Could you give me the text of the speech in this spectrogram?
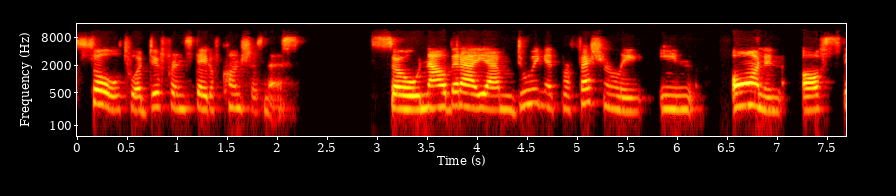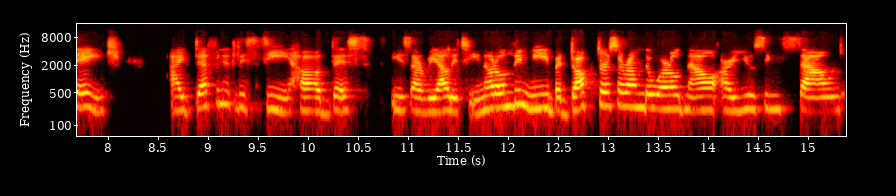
soul to a different state of consciousness. So now that I am doing it professionally in on and off stage, I definitely see how this is a reality. Not only me, but doctors around the world now are using sound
